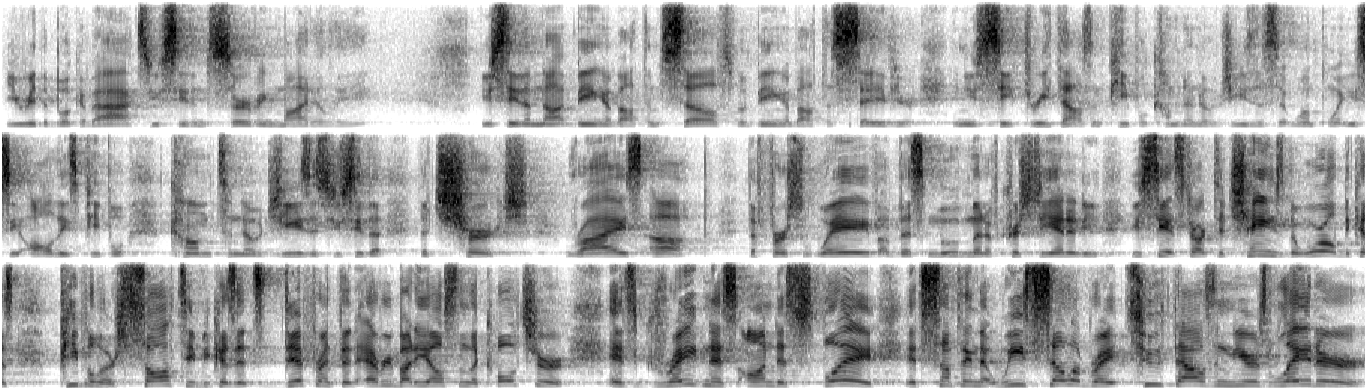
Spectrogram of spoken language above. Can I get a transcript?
You read the book of Acts, you see them serving mightily. You see them not being about themselves, but being about the Savior. And you see 3,000 people come to know Jesus at one point. You see all these people come to know Jesus. You see the, the church rise up the first wave of this movement of Christianity, you see it start to change the world because people are salty because it's different than everybody else in the culture. It's greatness on display. It's something that we celebrate 2,000 years later.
